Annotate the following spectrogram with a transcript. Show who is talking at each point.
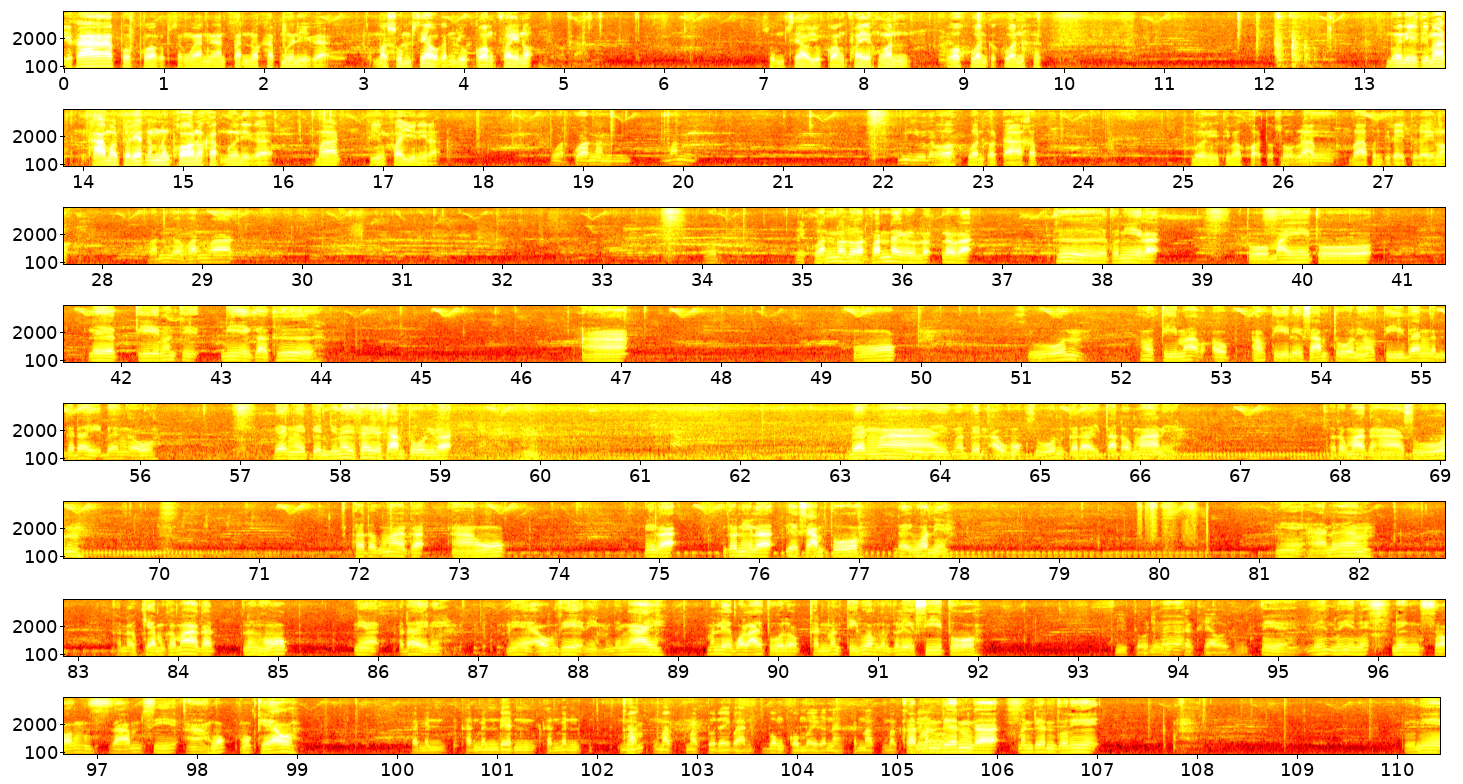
Speaker 1: ดีครับพบพอกับสังวานงานปั่นเนาะครับมื้อนี้ก็มาซุ่มแซวกันอยู่กองไฟเนาะซุ่มแซวอยู่กองไฟฮ้อนโอ้ควรก็ควรมื้อนี้ที่มาถามเอาตัวเด็ดน้ำน้องพอเนาะครับมื้อนี้ก็มาเปียงไฟอยู่นี่ล่ะ
Speaker 2: ปวดกวนนั่นมันมีอยู่จัก
Speaker 1: โอ้ควรเข้าตาครับมื้อนี้ที่มาขอตัวโชคลาภว่าเพิ่นสิได้ตัวใดเนาะ
Speaker 2: ฝันกับฝันว่า
Speaker 1: ในค
Speaker 2: ฝั
Speaker 1: วาม
Speaker 2: นมาโลดฝันได้แล้วแล้วละคือตัวนี้ละตัวไม้ตัวเลขที่มันติมีก็คือห้าหกศูนย์เฮาตีมาเอาเฮาตีเลขสามตัวนี่เฮาตีแบ่งกันก็ได้ แบ่งเอา แบ่งให้เป็นอยู่ในไส้สามตัวนี่ละ แบ่งมามันเป็นเอาหกศูนย์ก็ได้ตัดออกมานี่ตัดออกมาก็ห้าศูนย์ตัดออกมาก็ห้าหกนี่ละตัวนี้ละเรียกสามตัวได้งวดนี่นี่หาหนึ่งขันเอาแกมเข้ามาก็หนึ่งหกเนี่ยก็ได้นี่นี่เอาที่นี่มันยังไงมันเรียกว่าหลายตัวดอกคันมันตีร่วมกันก็เรียกสี่ตัว
Speaker 1: สี่ตัวหนึง
Speaker 2: เออ
Speaker 1: จักแถวหั่น
Speaker 2: นี่มีมีนี่หนึ่งสองสามสี่ห้าหกหกแถว
Speaker 1: คันมันคันมันเด่นคันมัน
Speaker 2: คั
Speaker 1: มั
Speaker 2: น
Speaker 1: กมักมักตัวใดบานวงกลมไว้กันนะคันมักมัก
Speaker 2: คันมัน
Speaker 1: ตัวใเด่
Speaker 2: นกะมันเด่นตัวนี้ ตัวนี้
